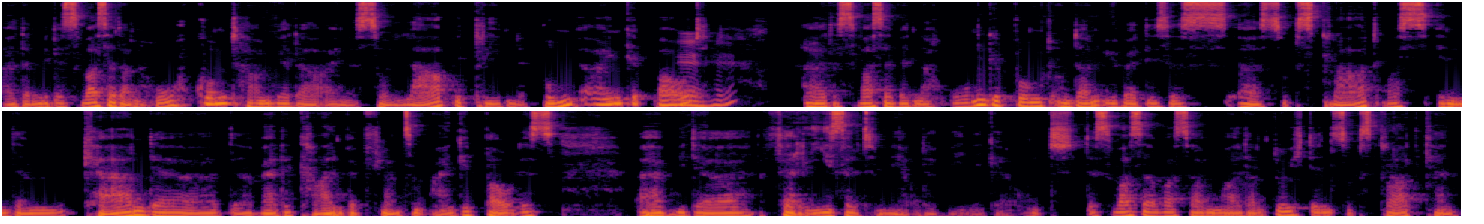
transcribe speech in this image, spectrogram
Äh, damit das Wasser dann hochkommt, haben wir da eine solarbetriebene Pumpe eingebaut. Mhm. Äh, das Wasser wird nach oben gepumpt und dann über dieses äh, Substrat, was in dem Kern der, der vertikalen Bepflanzung eingebaut ist, äh, wieder verrieselt, mehr oder weniger. Und das Wasser, was mal dann durch den Substratkern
